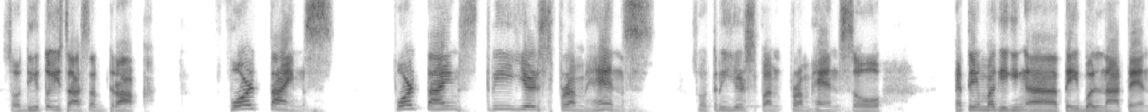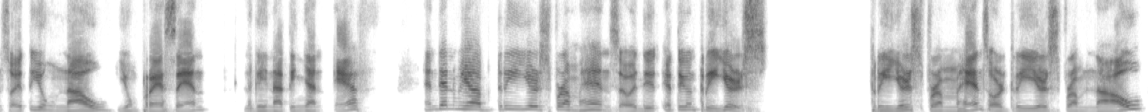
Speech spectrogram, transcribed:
So dito isa subtract. 4 times. 4 times 3 years from hence. So 3 years from, from hence. So ito yung magiging uh, table natin. So ito yung now, yung present. Lagay natin yan F. And then we have 3 years from hence. So ito yung 3 years. 3 years from hence or 3 years from now.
